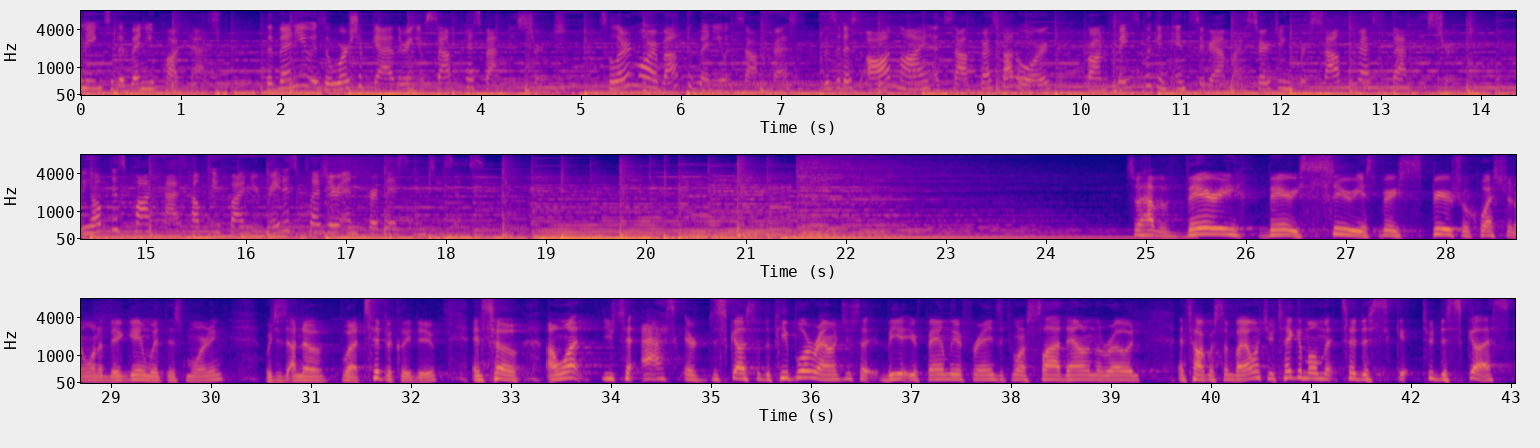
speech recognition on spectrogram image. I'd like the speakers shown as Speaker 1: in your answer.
Speaker 1: listening to the Venue Podcast. The Venue is a worship gathering of Southcrest Baptist Church. To learn more about the Venue at Southcrest, visit us online at southcrest.org or on Facebook and Instagram by searching for Southcrest Baptist Church. We hope this podcast helps you find your greatest pleasure and purpose in
Speaker 2: So, I have a very, very serious, very spiritual question I want to begin with this morning, which is, I know, what I typically do. And so, I want you to ask or discuss with the people around you, so be it your family or friends, if you want to slide down in the row and, and talk with somebody, I want you to take a moment to, dis- to discuss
